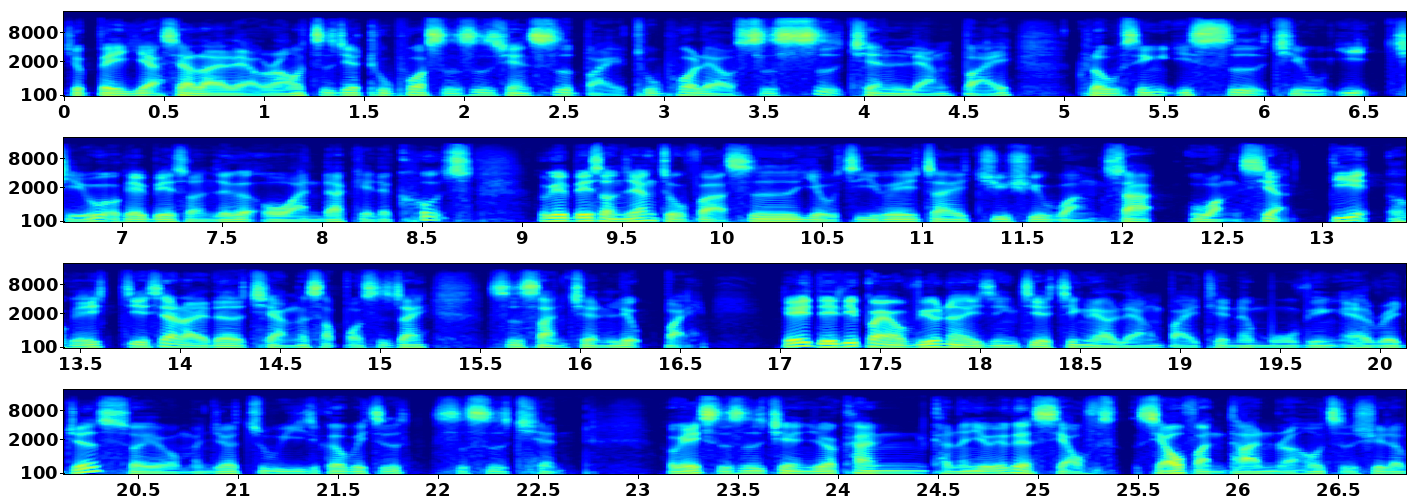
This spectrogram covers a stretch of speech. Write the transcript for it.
就被压下来了，然后直接突破十四千四百，突破了十四千两百，closing 一四九一九，OK，别选这个欧安达给的 codes，OK，别选这样走法是有机会再继续往下往下跌，OK，接下来的强的 support 是在是三千六百。OK daily buy of view 呢，已经接近了两百天的 moving averages，所以我们就要注意这个位置十四千。OK，十四千就要看可能有一个小小反弹，然后持续的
